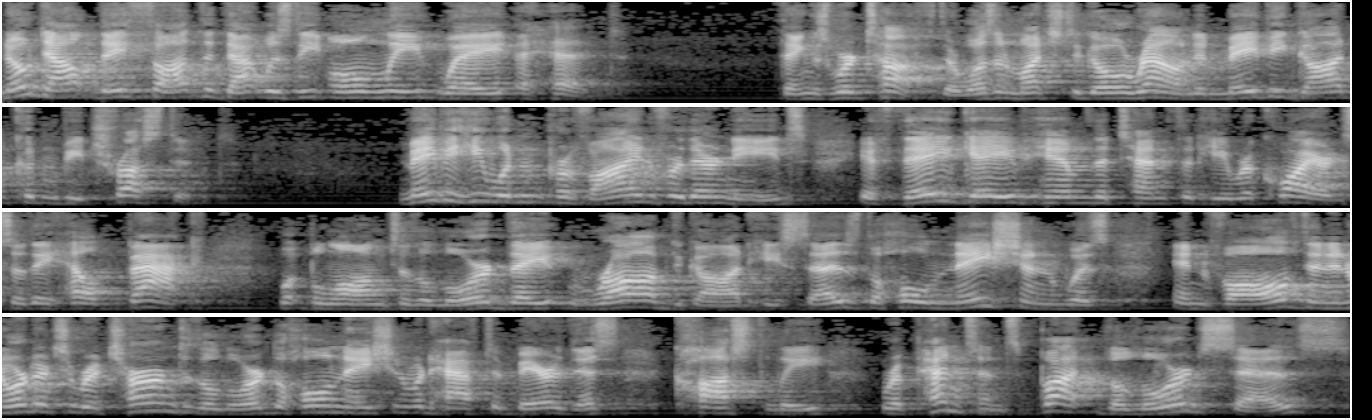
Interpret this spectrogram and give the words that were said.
No doubt they thought that that was the only way ahead. Things were tough, there wasn't much to go around, and maybe God couldn't be trusted. Maybe he wouldn't provide for their needs if they gave him the tenth that he required. So they held back what belonged to the Lord. They robbed God, he says. The whole nation was involved. And in order to return to the Lord, the whole nation would have to bear this costly repentance. But the Lord says,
